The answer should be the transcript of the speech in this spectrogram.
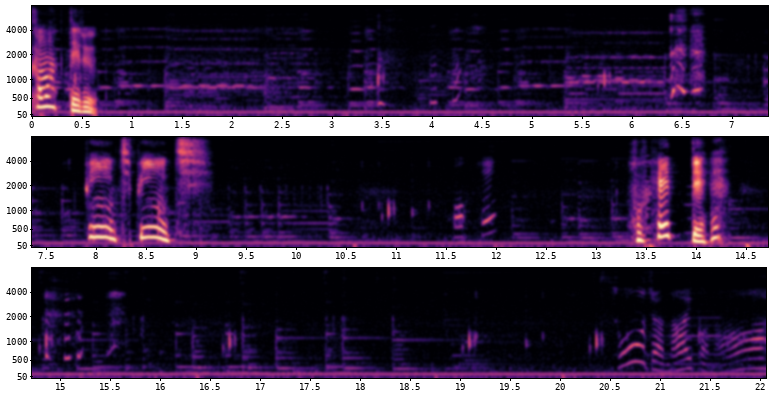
捕まってる。ピンチ、ピンチ。ほへって。そうじゃないかな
